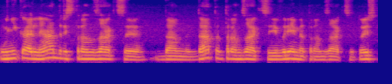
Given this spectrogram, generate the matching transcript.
уникальный адрес транзакции, данные, дата транзакции и время транзакции. То есть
